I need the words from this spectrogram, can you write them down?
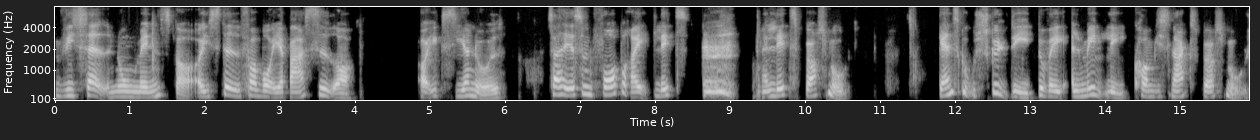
vi sad nogle mennesker, og i stedet for, hvor jeg bare sidder og ikke siger noget, så havde jeg sådan forberedt lidt, lidt spørgsmål. Ganske uskyldige, du ved, almindelige kom i snak spørgsmål.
